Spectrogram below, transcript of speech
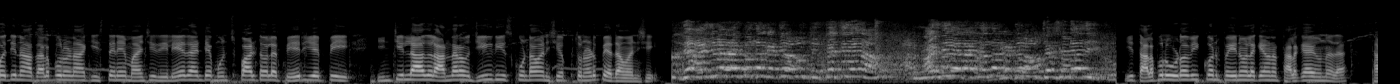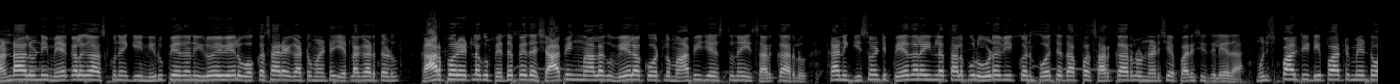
కొద్ది నా తలుపులు నాకు ఇస్తేనే మంచిది. లేదంటే మున్సిపాలిటీ వాళ్ళ పేరు చెప్పి ఇంటిల్లాదులు అందరం జీవి తీసుకుంటామని చెప్తున్నాడు పెద్ద మనిషి. ఈ తలుపులు ఉడవీక్కొని పోయిన వాళ్ళకి ఏమైనా తలకాయ ఉన్నదా? తండాలుండి మేకలు కాసుకునే ఈ నిరుపేదను ఇరవై వేలు ఒక్కసారే కట్టమంటే ఎట్లా కడతాడు? కార్పొరేట్లకు పెద్ద పెద్ద షాపింగ్ మాల్లకు వేల కోట్లు మాఫీ చేస్తున్నాయి ఈ సర్కార్లు. కానీ గిసొంటి పేదల ఇండ్ల తలుపులు ఊడవీక్కొని పోతే తప్ప సర్కారులు నడిచే పరిస్థితి లేదా? మున్సిపాలిటీ డిపార్ట్మెంటు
